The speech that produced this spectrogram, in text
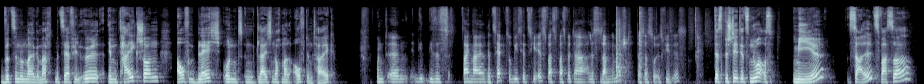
wird sie nun mal gemacht mit sehr viel Öl im Teig schon, auf dem Blech und gleich nochmal auf dem Teig. Und ähm, die, dieses, sag ich mal, Rezept, so wie es jetzt hier ist, was, was wird da alles zusammengemischt, dass das so ist, wie es ist? Das besteht jetzt nur aus Mehl, Salz, Wasser,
